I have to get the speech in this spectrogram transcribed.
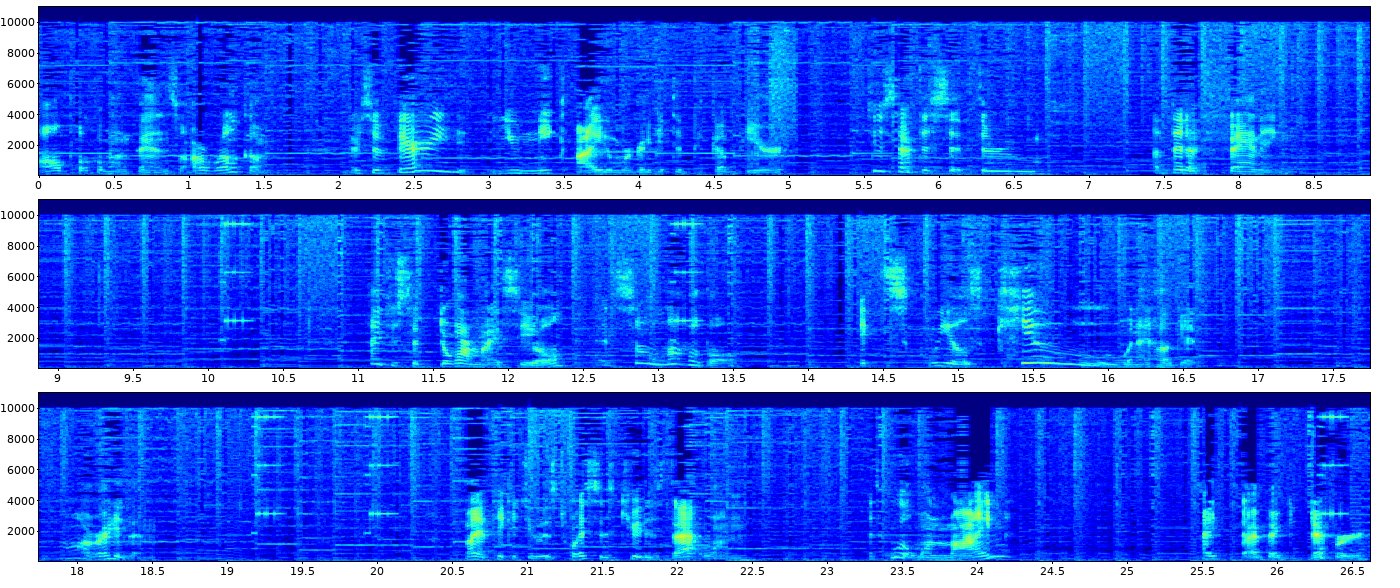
All Pokemon fans are welcome. There's a very unique item we're going to get to pick up here. Just have to sit through a bit of fanning. I just adore my Seel. It's so lovable. It squeals Q when I hug it. Alrighty then. My Pikachu is twice as cute as that one. Is what one mine? I, I beg to differ.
